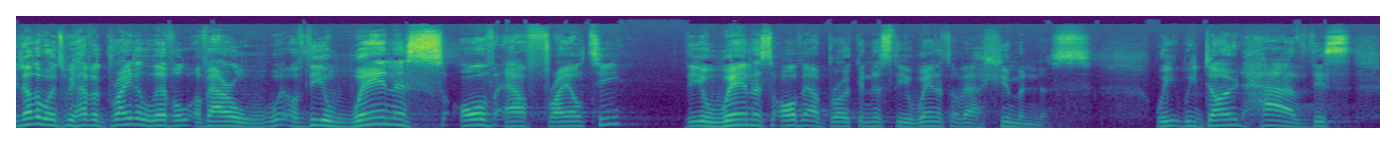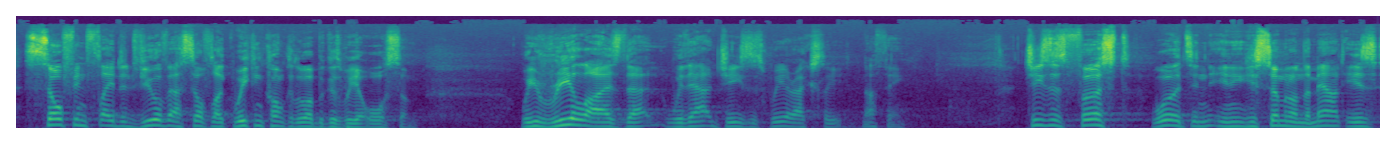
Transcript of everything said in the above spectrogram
In other words, we have a greater level of, our, of the awareness of our frailty, the awareness of our brokenness, the awareness of our humanness. We, we don't have this self inflated view of ourselves like we can conquer the world because we are awesome we realize that without Jesus, we are actually nothing. Jesus' first words in, in his Sermon on the Mount is,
